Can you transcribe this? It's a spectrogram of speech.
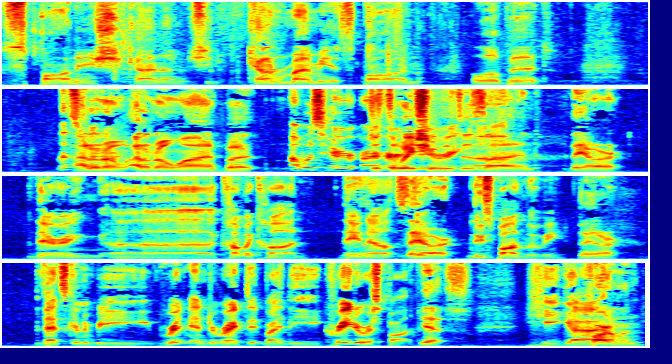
Spawnish kind of. She kind of remind me of Spawn a little bit. that's I don't know. I don't know why, but I was here. I just the way she was during, uh, designed, they are. during uh, Comic Con, they announced They the are. new Spawn movie They are. that's going to be written and directed by the creator of Spawn. Yes. He got Farland,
